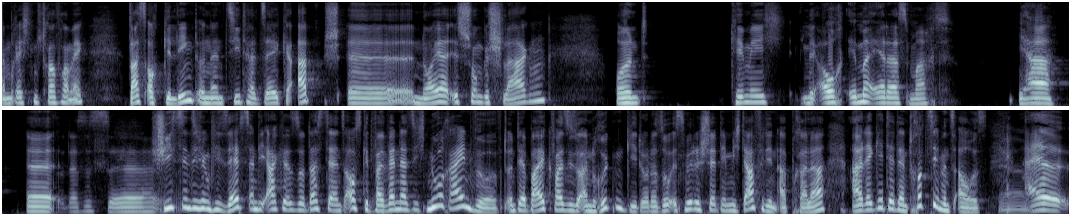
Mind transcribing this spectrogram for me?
am rechten Strafraumeck, was auch gelingt und dann zieht halt Selke ab, äh, Neuer ist schon geschlagen und Kimmich Wie auch immer er das macht. ja, äh, Also das ist äh, schießt ihn sich irgendwie selbst an die Acke, sodass der ins Ausgeht. Weil wenn er sich nur reinwirft und der Ball quasi so an den Rücken geht oder so, ist Mittelstädt nämlich dafür den Abpraller. Aber der geht ja dann trotzdem ins Aus. ja. Äh,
